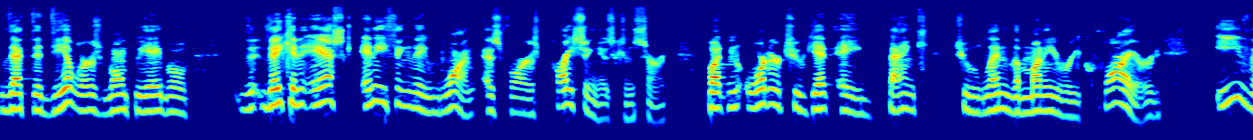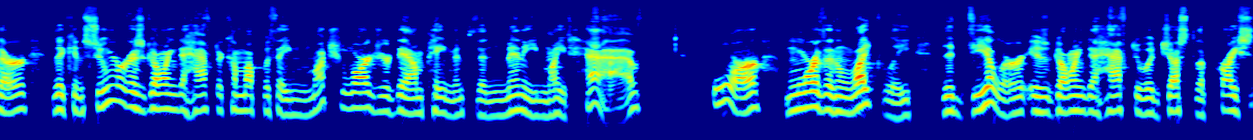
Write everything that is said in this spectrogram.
that the dealers won't be able they can ask anything they want as far as pricing is concerned but in order to get a bank to lend the money required, either the consumer is going to have to come up with a much larger down payment than many might have, or more than likely, the dealer is going to have to adjust the price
